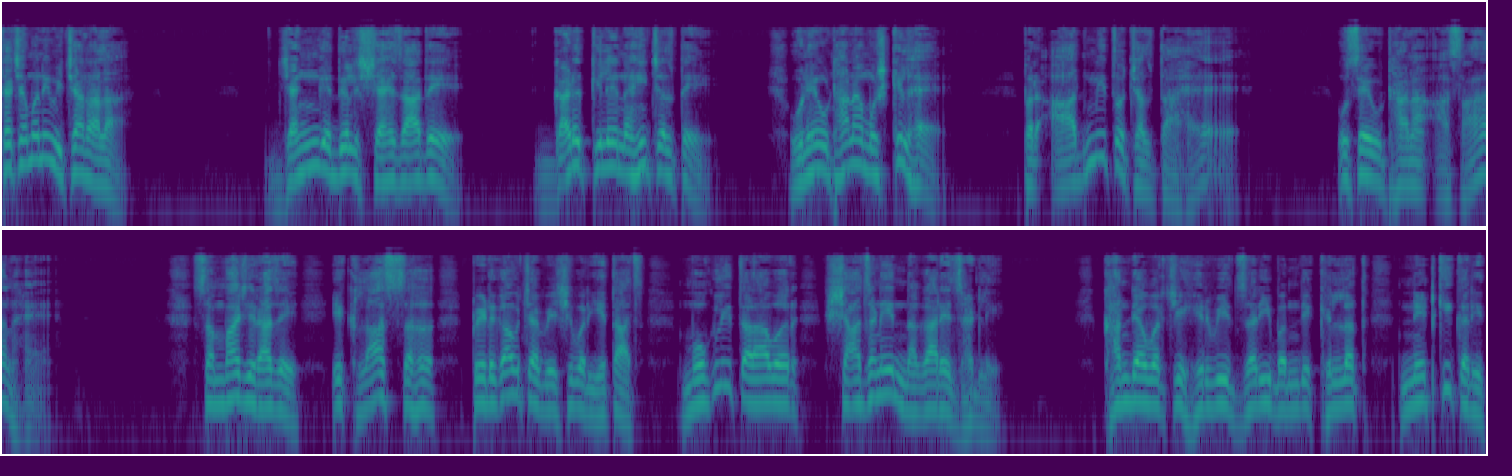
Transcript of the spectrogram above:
त्याच्या मनी विचार आला जंग दिल शहजादे गड किले नहीं चलते. उन्हें उठाना मुश्किल है पर आदमी तो चलता है. उसे उठाना आसान है. संभाजीराजे इखलाससह पेडगावच्या वेशीवर येताच मोगली तळावर शाजणे नगारे झडले. खांद्यावरची हिरवी जरीबंदी खिल्लत नेटकी करीत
